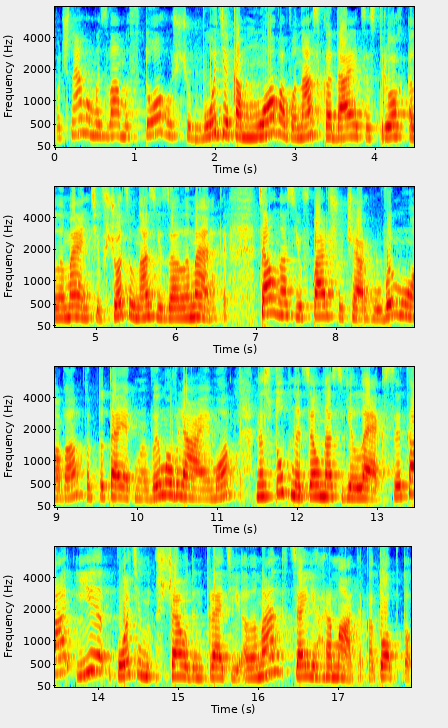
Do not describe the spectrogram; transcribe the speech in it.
почнемо ми з вами з того, що будь-яка мова вона складається з трьох елементів. Що це у нас є за елементи? Це у нас є в першу чергу вимова, тобто те, як ми вимовляємо. Наступне це у нас є лексика, і потім ще один третій елемент це є граматика. Тобто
